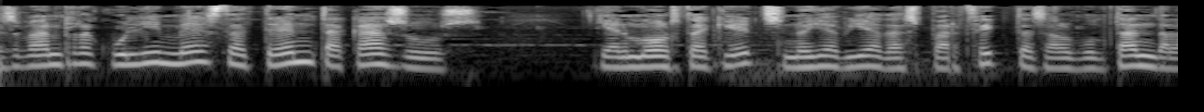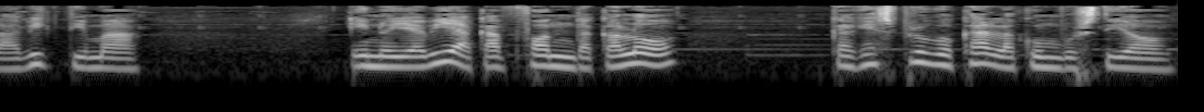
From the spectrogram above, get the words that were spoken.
Es van recollir més de 30 casos i en molts d'aquests no hi havia desperfectes al voltant de la víctima i no hi havia cap font de calor que hagués provocat la combustió.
